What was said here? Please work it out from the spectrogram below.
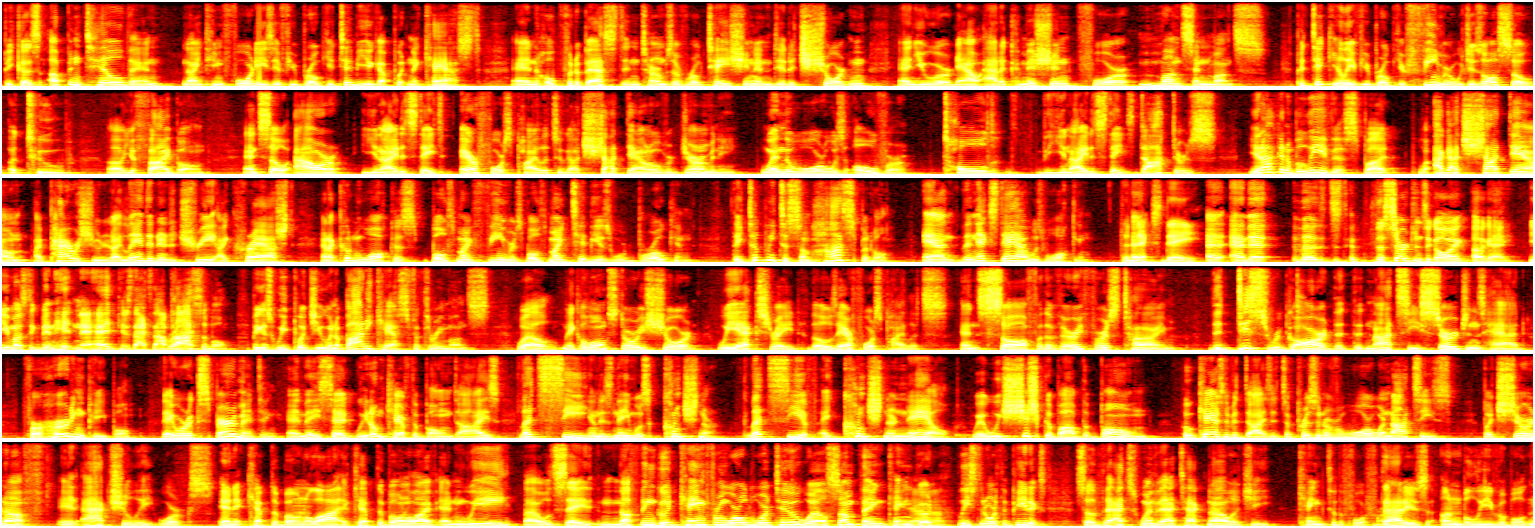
Because up until then, 1940s, if you broke your tibia, you got put in a cast and hope for the best in terms of rotation and did it shorten, and you were now out of commission for months and months. Particularly if you broke your femur, which is also a tube, uh, your thigh bone. And so our United States Air Force pilots who got shot down over Germany, when the war was over, told the United States doctors, You're not going to believe this, but I got shot down. I parachuted. I landed in a tree. I crashed, and I couldn't walk because both my femurs, both my tibias were broken. They took me to some hospital, and the next day I was walking. The And- next day. and, and the, the the surgeons are going, okay, you must have been hit in the head because that's not Right. possible because we put you in a body cast for three months. Well, make a long story short, we X-rayed those Air Force pilots and saw for the very first time the disregard that the Nazi surgeons had for hurting people. They were experimenting and they said, We don't care if the bone dies. Let's see. And his name was Küntscher. Let's see if a Küntscher nail, where we shish kebab the bone, who cares if it dies? It's a prisoner of war. We're Nazis. But sure enough, it actually works. And it kept the bone alive. It kept the bone alive. And we, I will say, nothing good came from World War II. Well, something came Yeah. good, at least in orthopedics. So that's when that technology came to the forefront. That is unbelievable.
